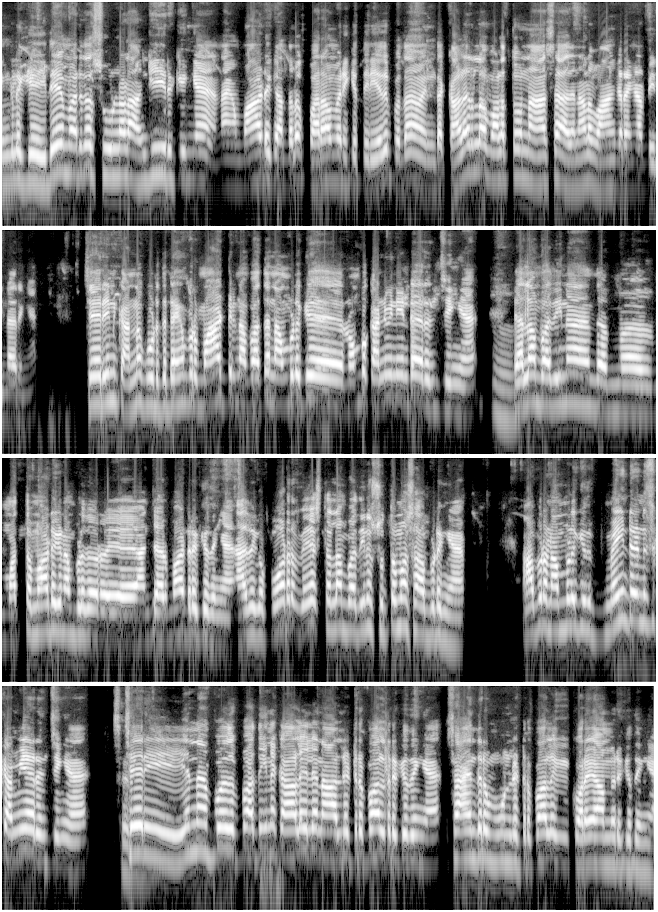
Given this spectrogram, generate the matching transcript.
எங்களுக்கு இதே மாதிரிதான் சூழ்நிலை அங்கேயும் இருக்குங்க. நாங்க மாடுக்கு அந்த அளவுக்கு பராமரிக்க தெரியாது. இப்பதான் இந்த கலர்ல வளர்த்தோம்னு ஆசை அதனால வாங்குறேங்க அப்படின்னாருங்க. சரின்னு கண்ணை கொடுத்துட்டாங்க. அப்புறம் மாட்டு நான் பார்த்தா நம்மளுக்கு ரொம்ப கன்வீனியன்ட்டா இருந்துச்சுங்க. எல்லாம் பாத்தீங்கன்னா இந்த மத்த மாடுக்கு நம்மளுக்கு ஒரு அஞ்சாறு மாடு இருக்குதுங்க. அதுக்கு போடுற வேஸ்ட் எல்லாம் பாத்தீங்கன்னா சுத்தமா சாப்பிடுங்க. அப்புறம் நம்மளுக்கு இது மெயின்டெனன்ஸ் கம்மியா இருந்துச்சுங்க. சரி. என்ன இப்போ பாத்தீங்கன்னா காலையில நாலு லிட்டர் பால் இருக்குதுங்க. சாயந்தரம் மூணு லிட்டர் பால் குறையாம இருக்குதுங்க.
